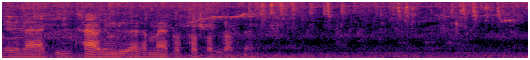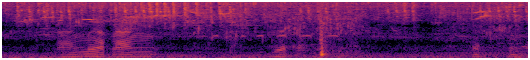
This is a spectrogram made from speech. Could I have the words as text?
ได้เวลากินข้าวยังเหลือครับมาก็ก็ก็ก็ก็ล้างเมือกล้างเลือดหัว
